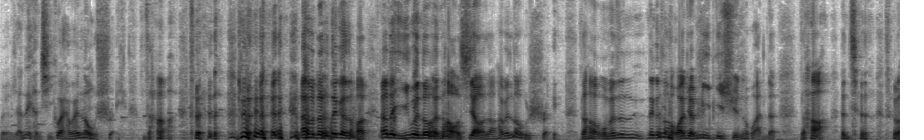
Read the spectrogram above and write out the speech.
对，人类很奇怪，还会漏水，你知道吗？对的，他们的那个什么，他的疑问都很好笑，然后还会漏水，然后我们是那个时候完全密闭循环的，知道这什么？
